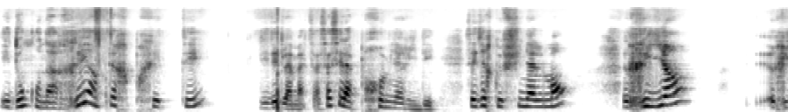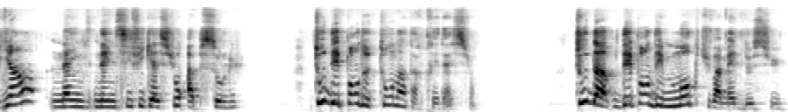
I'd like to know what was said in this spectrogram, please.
Et donc on a réinterprété l'idée de la matzah. Ça c'est la première idée. C'est-à-dire que finalement, rien, rien n'a une signification absolue. Tout dépend de ton interprétation. Tout dépend des mots que tu vas mettre dessus.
